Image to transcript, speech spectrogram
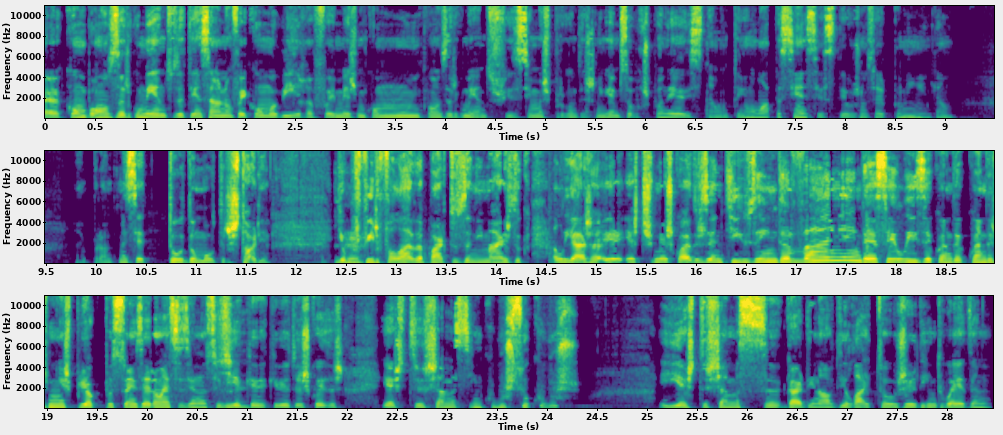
ah, com bons argumentos, atenção, não foi com uma birra, foi mesmo com muito bons argumentos. Fiz assim umas perguntas que ninguém me soube responder. Eu disse: não, tenham lá paciência, se Deus não serve para mim, então. Ah, Pronto, mas é toda uma outra história. E eu É. prefiro falar da parte dos animais do que. Aliás, estes meus quadros antigos ainda vêm dessa Elisa, quando, quando as minhas preocupações eram essas. Eu não sabia que, que havia outras coisas. Este chama-se Incubus Sucubus. E este chama-se Garden of Delight, ou Jardim do Éden,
